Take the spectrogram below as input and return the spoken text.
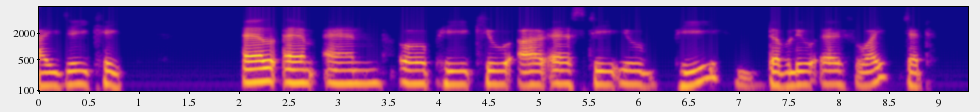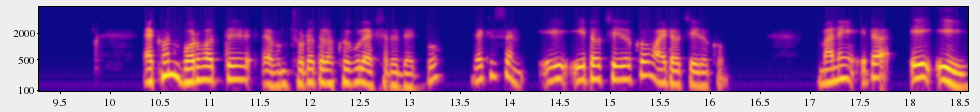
I J K L M N O V Q R S T U V W X Y Z এখন বড় হাতের এবং ছোট হাতের অক্ষরগুলো একসাথে দেখব। দেখেছেন? এই, এটা হচ্ছে এরকম আর এটা হচ্ছে এরকম। মানে এটা এই, এ।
